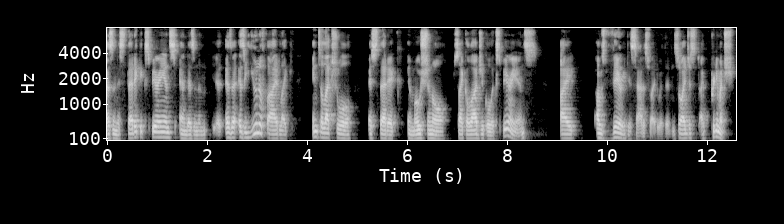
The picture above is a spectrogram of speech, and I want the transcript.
as an aesthetic experience, and as an as a, as a unified like intellectual, aesthetic, emotional, psychological experience. I I was very dissatisfied with it, and so I just I pretty much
